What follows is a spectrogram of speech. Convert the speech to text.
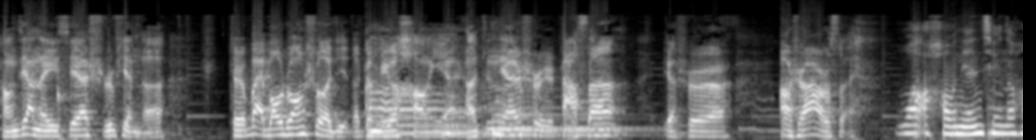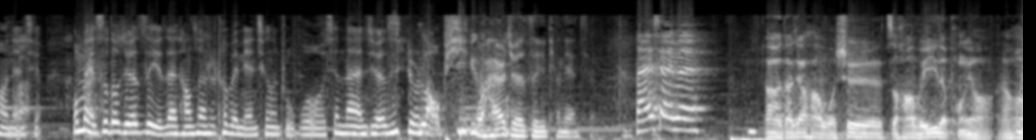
常见的一些食品的，这是外包装设计的这么一个行业。然后今年是大三。也是二十二岁，哇，好年轻的好年轻！我每次都觉得自己在唐蒜是特别年轻的主播，我现在觉得自己就是老屁股。我还是觉得自己挺年轻。来下一位。呃，大家好，我是子豪唯一的朋友，然后，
